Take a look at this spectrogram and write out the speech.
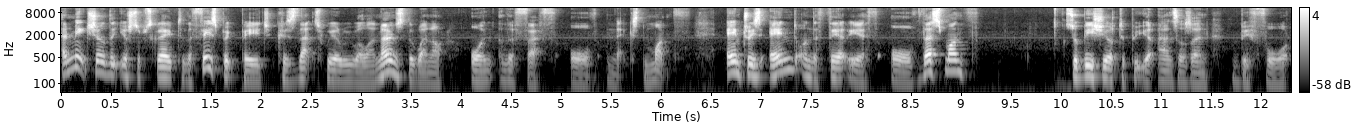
and make sure that you're subscribed to the Facebook page because that's where we will announce the winner on the 5th of next month. Entries end on the 30th of this month, so be sure to put your answers in before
